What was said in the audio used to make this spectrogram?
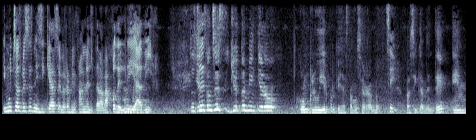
y muchas veces ni siquiera se ve reflejado en el trabajo del día a día. Entonces, entonces yo también quiero concluir, porque ya estamos cerrando. Sí. Básicamente, em,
